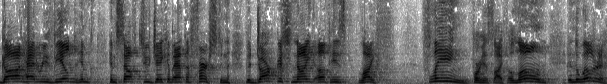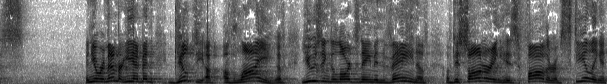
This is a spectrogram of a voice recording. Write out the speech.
God had revealed him, himself to Jacob at the first, in the darkest night of his life fleeing for his life, alone in the wilderness. And you'll remember he had been guilty of, of lying, of using the Lord's name in vain, of, of dishonoring his father, of stealing and,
